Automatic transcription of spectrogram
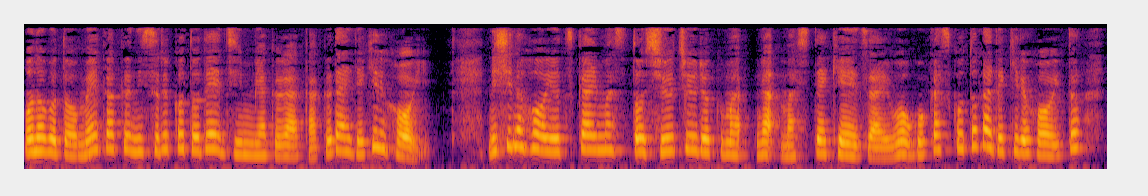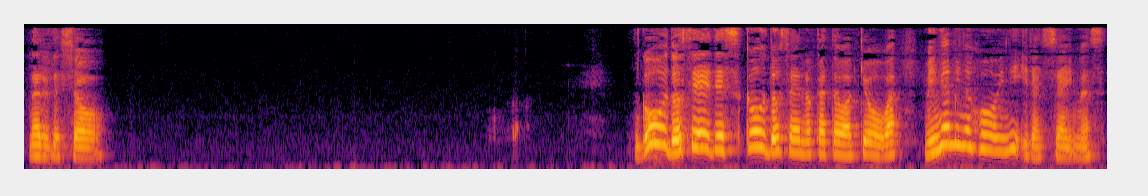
物事を明確にすることで人脈が拡大できる方位。西の方位を使いますと集中力が増して経済を動かすことができる方位となるでしょう。豪土星です。豪土星の方は今日は南の方位にいらっしゃいます。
